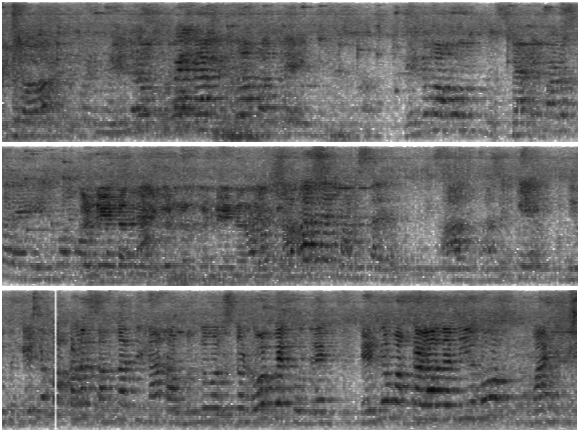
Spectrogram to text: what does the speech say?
ಹೆಣ್ಣು ಹುಡುಗರಾಗಿದ್ದ ಮತ್ತೆ ಹೆಣ್ಣು ಮಗು ಸ್ಕ್ಯಾನಿಂಗ್ ಮಾಡಿಸ್ತಾರೆ ಹೆಣ್ಣು ಮಗು ಅದಕ್ಕೆ ನೀವು ಹೆಣ್ಣು ಮಕ್ಕಳ ಸಂತತಿನ ನಾವು ಮುಂದುವರಿಸ್ಕೊಂಡು ಹೋಗ್ಬೇಕು ಅಂದ್ರೆ ಹೆಣ್ಣು ಮಕ್ಕಳಾದ ನೀವು ಮಾಹಿತಿ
